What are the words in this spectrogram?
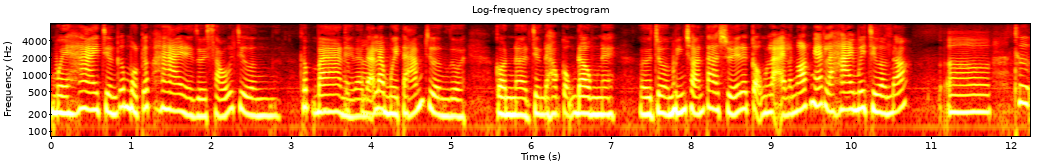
12 trường cấp 1, cấp 2 này rồi 6 trường cấp 3 này cấp là 3. đã là 18 trường rồi. Còn uh, trường đại học cộng đồng này, rồi trường Minh Choán Ta Xuế cộng lại là ngót nghét là 20 trường đó. Uh, thứ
